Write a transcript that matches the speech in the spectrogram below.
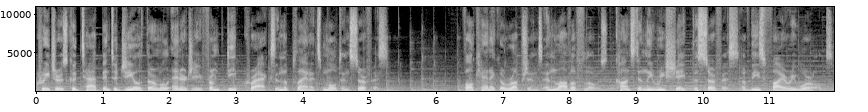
Creatures could tap into geothermal energy from deep cracks in the planet's molten surface. Volcanic eruptions and lava flows constantly reshape the surface of these fiery worlds.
